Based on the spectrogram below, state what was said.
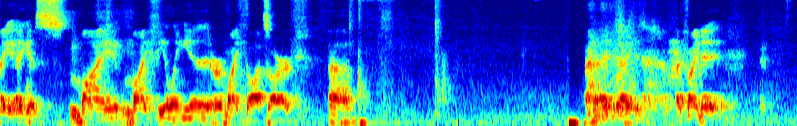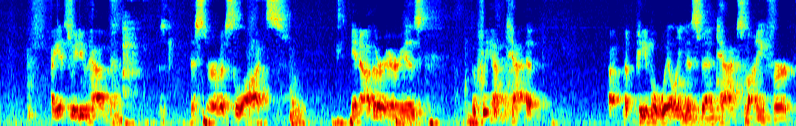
I, I guess my, my feeling is, or my thoughts are, um, I, I, I find it, I guess we do have the service lots in other areas. If we have ta- uh, uh, people willing to spend tax money for,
